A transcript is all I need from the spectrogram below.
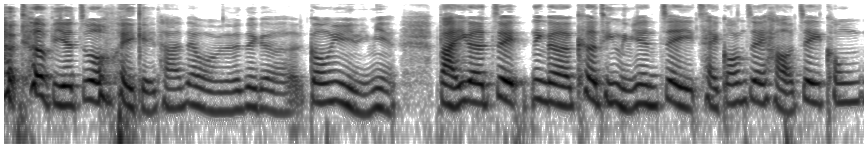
特别座位给他，在我们的这个公寓里面，把一个最那个客厅里面最采光最好、最空、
